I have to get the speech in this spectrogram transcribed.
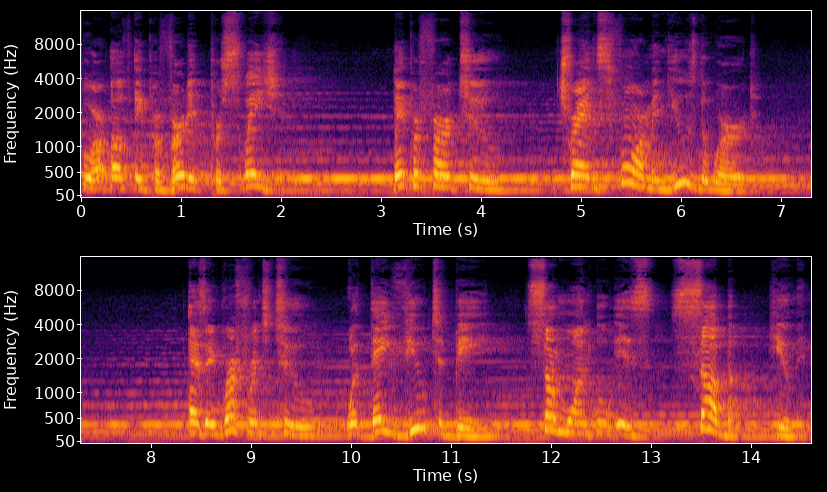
who are of a perverted persuasion, they prefer to transform and use the word as a reference to what they view to be someone who is subhuman,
